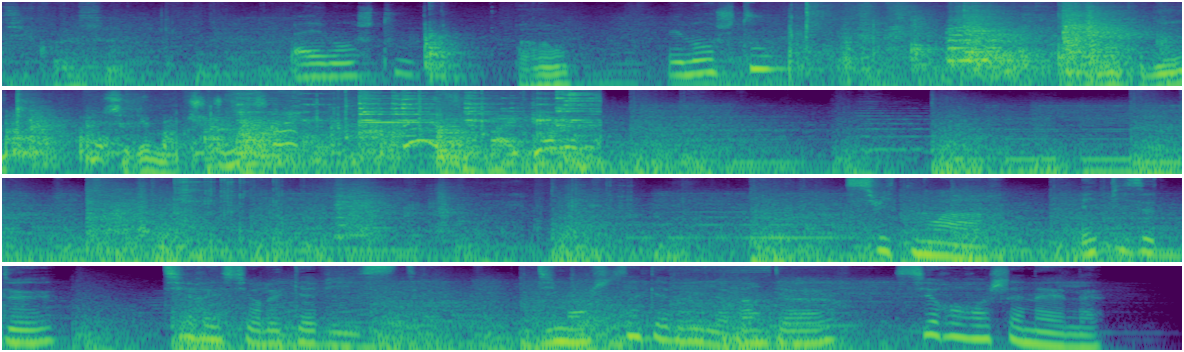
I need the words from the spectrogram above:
C'est quoi ça Bah, elle mange tout. Pardon Elle mange tout. C'est des marches. Suite Noire, épisode 2, tiré sur le caviste. Dimanche 5 avril à 20h sur Eurochannel.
